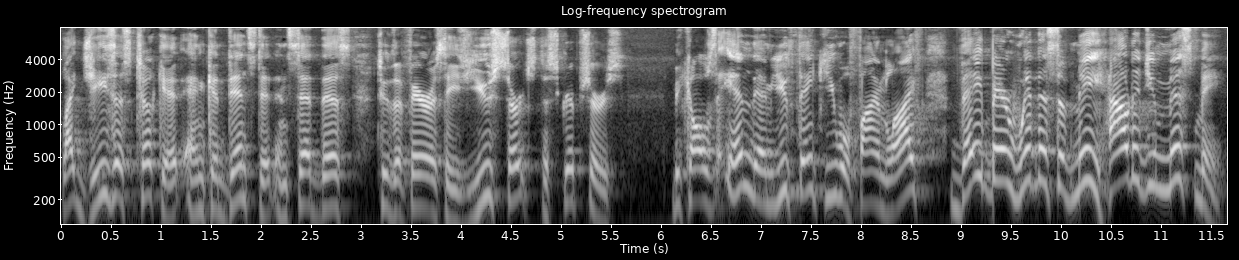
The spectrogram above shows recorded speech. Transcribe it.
like Jesus took it and condensed it and said this to the Pharisees You search the scriptures because in them you think you will find life. They bear witness of me. How did you miss me?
